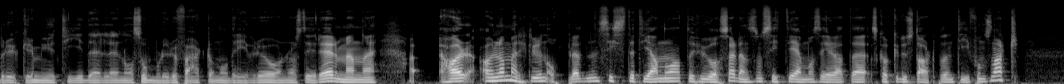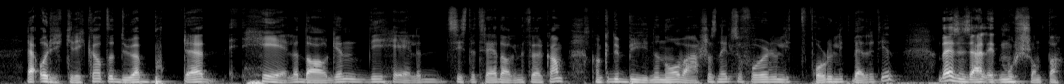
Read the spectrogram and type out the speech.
bruker du mye tid, eller nå somler du fælt, og nå driver du og ordner og styrer, men eh, har av Merkelund opplevd den siste tida nå at hun også er den som sitter hjemme og sier at eh, skal ikke du starte på den Tifon snart? Jeg orker ikke at du er borte hele dagen, de hele siste tre dagene før kamp. Kan ikke du begynne nå, vær så snill, så får du litt, får du litt bedre tid? Det syns jeg er litt morsomt, da.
